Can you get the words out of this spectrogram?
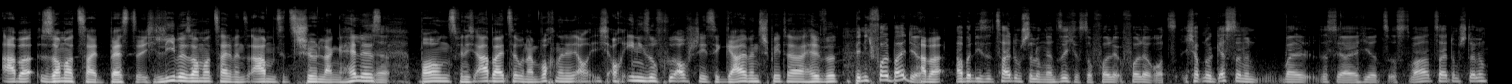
aber Sommerzeit beste. Ich liebe Sommerzeit, wenn es abends jetzt schön lange hell ist. Ja. Morgens, wenn ich arbeite und am Wochenende auch, ich auch eh nicht so früh aufstehe, ist egal, wenn es später hell wird. Bin ich voll bei dir. Aber Aber diese Zeitumstellung an sich ist doch voll, der- voll der Rotz. Ich habe nur gestern, weil das ja hier jetzt ist, war Zeitumstellung,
